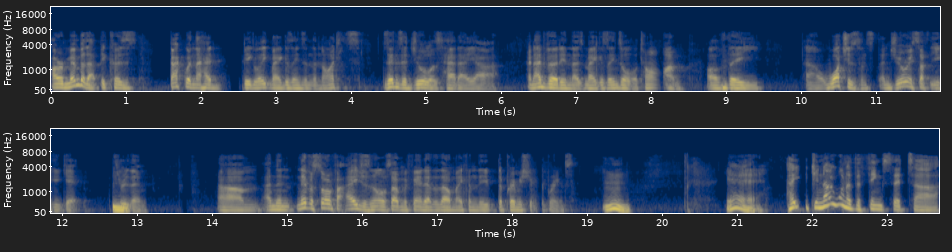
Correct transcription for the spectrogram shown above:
I remember that because back when they had big league magazines in the nineties, Z and Z Jewelers had a uh, an advert in those magazines all the time of the uh, watches and, and jewelry stuff that you could get through them. Um, and then never saw them for ages, and all of a sudden we found out that they were making the the premiership rings. Mm. Yeah. Hey, do you know one of the things that uh,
